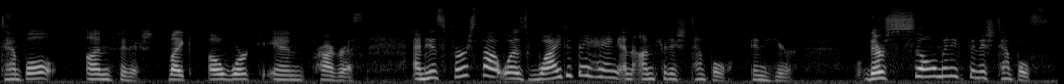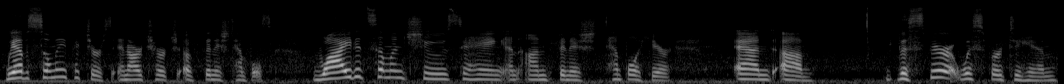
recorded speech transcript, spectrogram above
temple unfinished, like a work in progress. And his first thought was, why did they hang an unfinished temple in here? There's so many finished temples. We have so many pictures in our church of finished temples. Why did someone choose to hang an unfinished temple here? And um, the Spirit whispered to him,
